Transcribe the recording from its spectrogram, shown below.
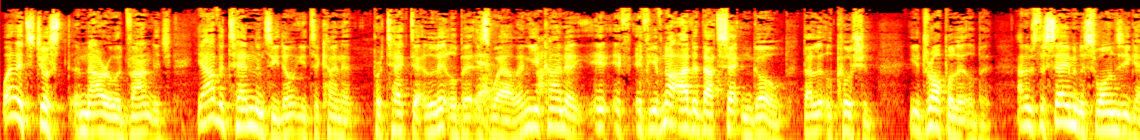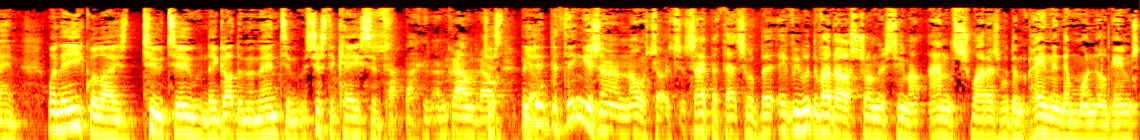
when it's just a narrow advantage, you have a tendency, don't you, to kind of protect it a little bit as well. And you uh, kind of, if, if you've not added that second goal, that little cushion, you drop a little bit. And it was the same in the Swansea game. When they equalised 2 2 and they got the momentum, it was just a case of. sat back and, and grounded Just- out. But yeah. the, the thing is, and I know it's, it's, it's hypothetical, but if we would have had our strongest team out and Suarez would have been playing in them 1 0 games,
